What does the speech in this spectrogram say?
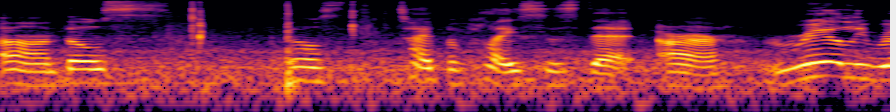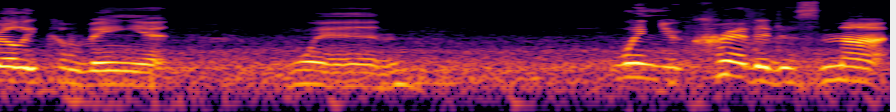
uh, those those type of places that are really really convenient when when your credit is not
